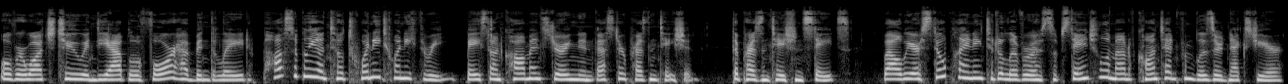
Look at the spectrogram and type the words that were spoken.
Overwatch 2 and Diablo 4 have been delayed, possibly until 2023, based on comments during the investor presentation. The presentation states, while we are still planning to deliver a substantial amount of content from Blizzard next year,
